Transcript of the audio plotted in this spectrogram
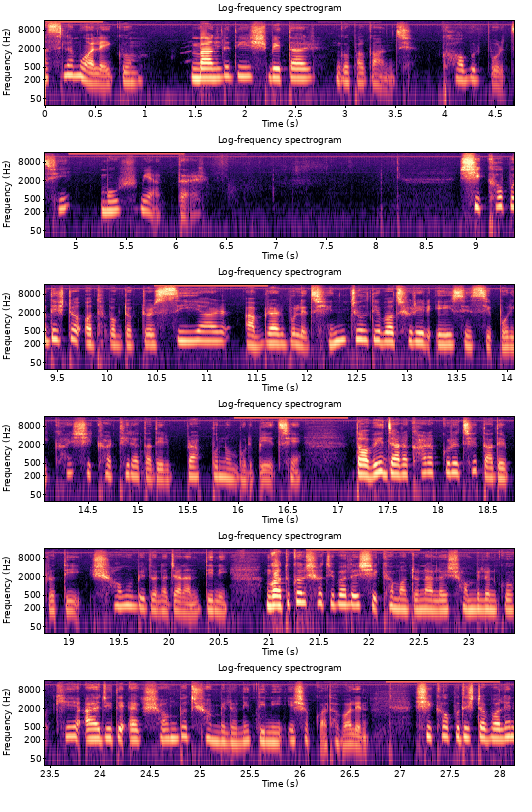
আসসালামু আলাইকুম। বাংলাদেশ বেতার, গোপালগঞ্জ। খবর পড়ছি মৌসুমি আক্তার। শিক্ষা উপদেষ্টা অধ্যাপক ডক্টর সি আর আবরার বলেছেন, চলতি বছরের এইচএসসি পরীক্ষায় শিক্ষার্থীরা তাদের প্রাপ্য নম্বর পেয়েছে। তবে যারা খারাপ করেছে তাদের প্রতি সমবেদনা জানান তিনি। গতকাল সচিবালয়ের শিক্ষা মন্ত্রণালয় সম্মেলন কক্ষে আয়োজিত এক সংবাদ সম্মেলনে তিনি এসব কথা বলেন। শিক্ষা উপদেষ্টা বলেন,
